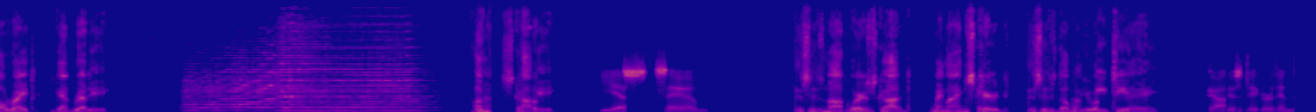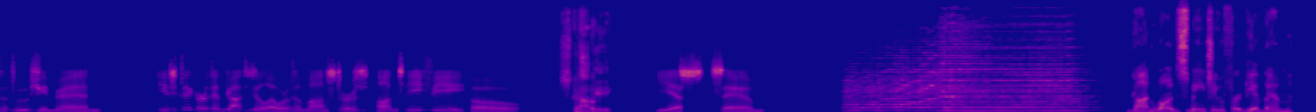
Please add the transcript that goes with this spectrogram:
Alright, get ready. Uh, Scotty, Yes, Sam. this is not Where's God, when I'm scared, this is WETA. God is bigger than the Bougie Man. He's bigger than Godzilla or the monsters on TV. Oh. Scotty, Yes, Sam. God wants me to forgive them.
